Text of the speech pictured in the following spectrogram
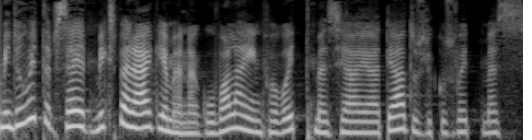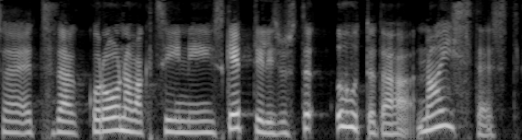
mind huvitab see, et miks me räägime nagu valeinfo võtmes ja, ja teaduslikus võtmes, et seda koroonavaktsiini skeptilisust õhutada naistest.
